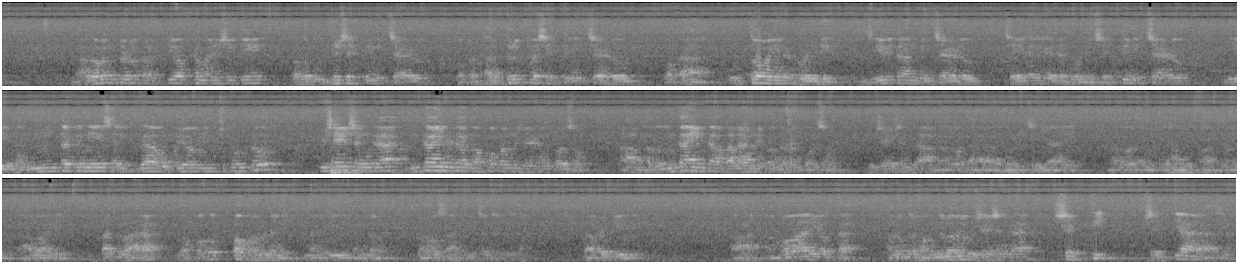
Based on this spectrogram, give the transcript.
భగవంతుడు ప్రతి ఒక్క మనిషికి ఒక బుద్ధి శక్తిని ఇచ్చాడు ఒక కర్తృత్వ శక్తిని ఇచ్చాడు ఒక ఉత్తమమైనటువంటి జీవితాన్ని ఇచ్చాడు చేయగలిగేటటువంటి శక్తిని ఇచ్చాడు దీనంతటినీ సరిగ్గా ఉపయోగించుకుంటూ విశేషంగా ఇంకా ఇంకా గొప్ప పనులు చేయడం కోసం ఆ భగ ఇంకా ఇంకా బలాన్ని పొందడం కోసం విశేషంగా ఆ భగవద్ ఆరాధన చేయాలి. భగవద్ అనుగ్రహాన్ని పాత్రలు కావాలి. తద్వారా గొప్ప గొప్ప పనులని మన జీవితంలో మనం సాధించగలుగుతాం. కాబట్టి ఆ అమ్మవారి యొక్క అనుగ్రహం అందులోనూ విశేషంగా శక్తి శక్తి ఆరాధన.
